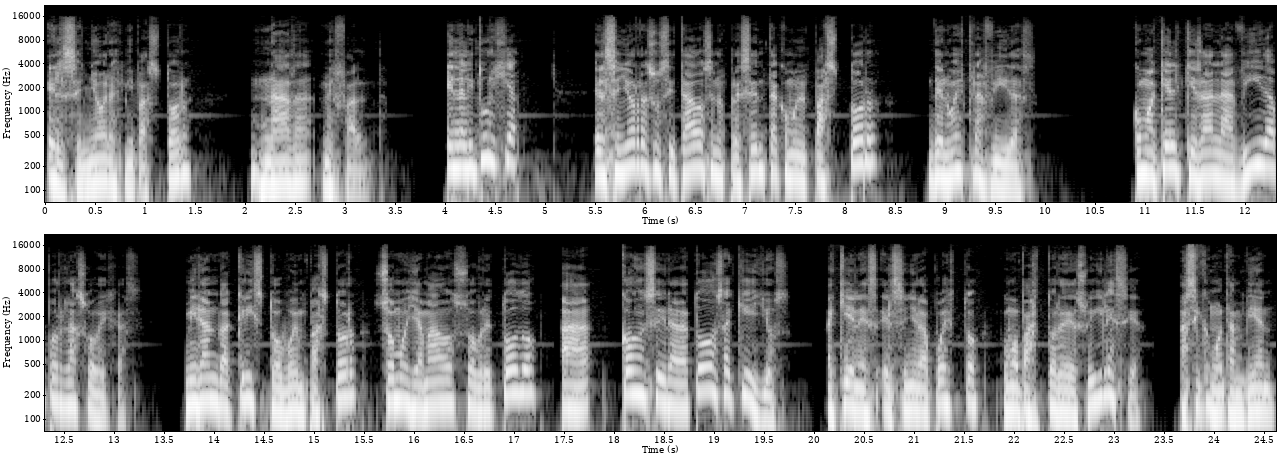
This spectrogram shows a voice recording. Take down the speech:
El Señor es mi pastor, nada me falta. En la liturgia, el Señor resucitado se nos presenta como el pastor de nuestras vidas, como aquel que da la vida por las ovejas. Mirando a Cristo, buen pastor, somos llamados sobre todo a considerar a todos aquellos a quienes el Señor ha puesto como pastores de su iglesia, así como también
